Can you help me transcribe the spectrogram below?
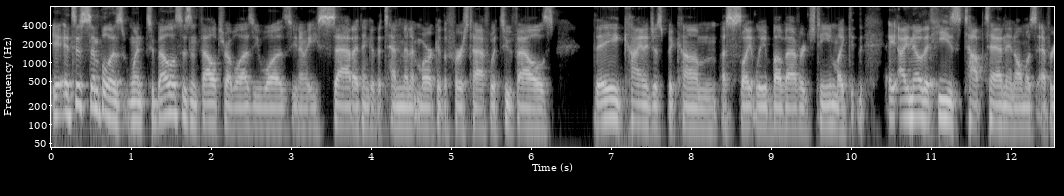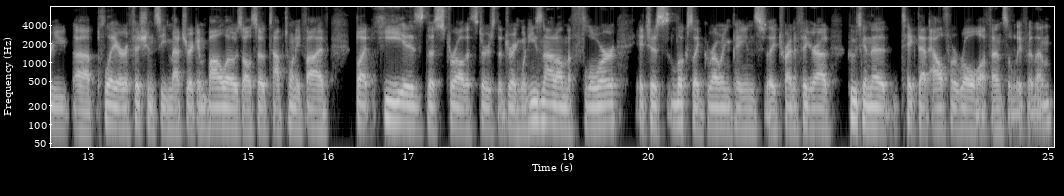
It's as simple as when Tubelis is in foul trouble, as he was, you know, he sat, I think, at the 10 minute mark of the first half with two fouls. They kind of just become a slightly above average team. Like, I know that he's top 10 in almost every uh, player efficiency metric, and Ballo is also top 25, but he is the straw that stirs the drink. When he's not on the floor, it just looks like growing pains, like trying to figure out who's going to take that alpha role offensively for them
